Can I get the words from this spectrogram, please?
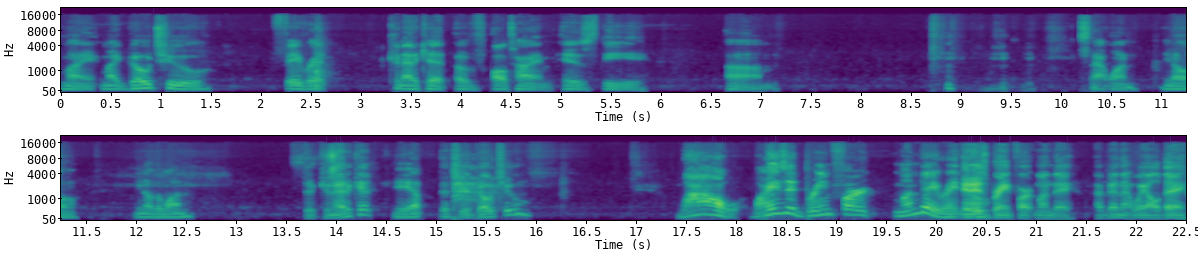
my my go-to favorite Connecticut of all time is the, um, it's that one. You know, you know the one. The Connecticut, Yep. that's your go-to. Wow. Why is it brain fart Monday right now? It is Brain Fart Monday. I've been that way all day.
